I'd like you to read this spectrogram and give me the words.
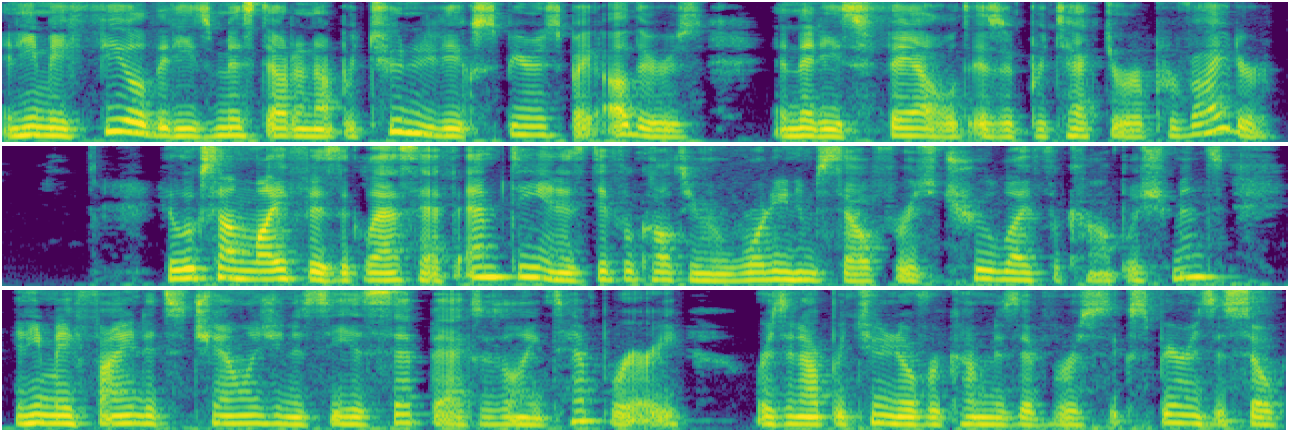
and he may feel that he's missed out on opportunity experienced by others and that he's failed as a protector or provider. He looks on life as the glass half empty and has difficulty rewarding himself for his true life accomplishments, and he may find it's challenging to see his setbacks as only temporary or as an opportunity to overcome his adverse experiences. So,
